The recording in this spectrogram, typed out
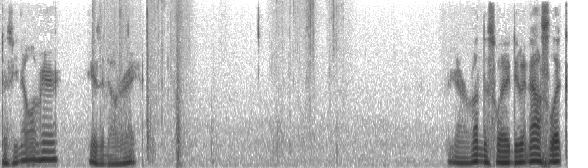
Does he know I'm here? He doesn't know, right? We're gonna run this way. Do it now, Slick.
